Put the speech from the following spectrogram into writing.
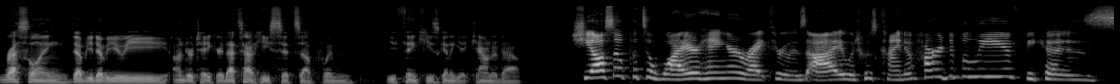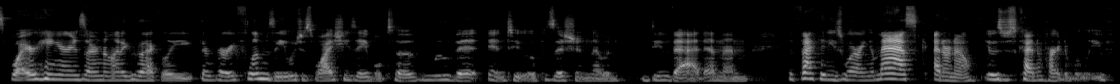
wrestling WWE Undertaker. That's how he sits up when you think he's going to get counted out. She also puts a wire hanger right through his eye, which was kind of hard to believe because wire hangers are not exactly, they're very flimsy, which is why she's able to move it into a position that would do that. And then the fact that he's wearing a mask, I don't know, it was just kind of hard to believe.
